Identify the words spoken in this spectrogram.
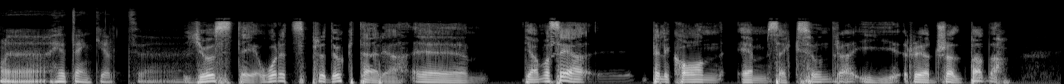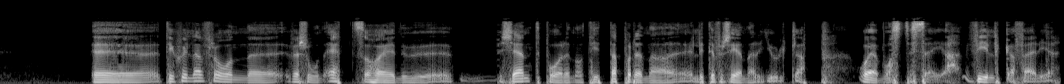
Eh, helt enkelt. Eh, Just det, årets produkt här ja. Eh, jag måste säga Pelikan M600 i röd sköldpadda. Eh, till skillnad från eh, version 1 så har jag nu eh, känt på den och tittat på denna lite försenade julklapp. Och jag måste säga, vilka färger!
